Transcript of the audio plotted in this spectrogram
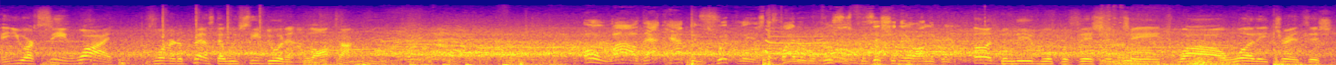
and you are seeing why he's one of the best that we've seen do it in a long time. Oh, wow, that happened quickly as the fighter reverses position there on the ground. Unbelievable position change. Wow, what a transition.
